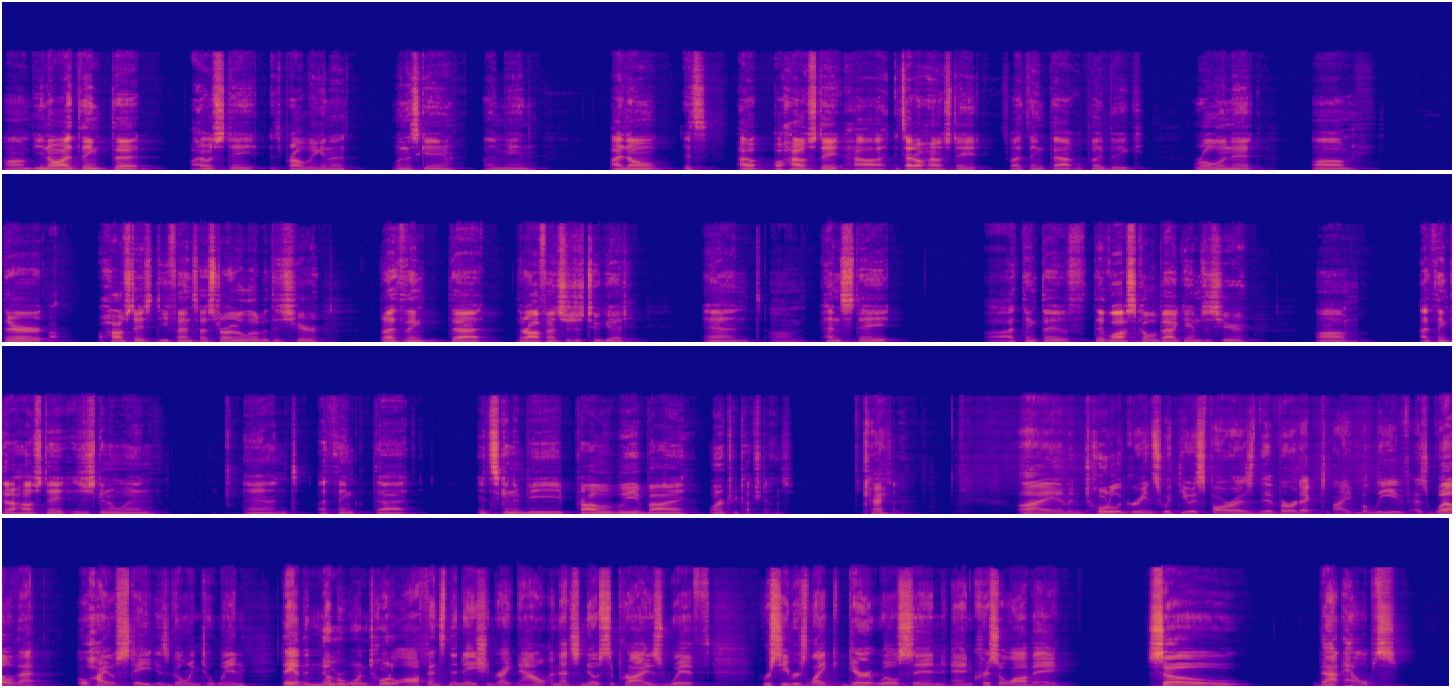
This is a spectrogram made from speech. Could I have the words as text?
Um, you know, I think that Iowa State is probably gonna win this game. I mean, I don't. It's Ohio State. Uh, it's at Ohio State, so I think that will play a big role in it. Um, their Ohio State's defense has struggled a little bit this year, but I think that their offense is just too good. And um, Penn State, uh, I think they've they've lost a couple bad games this year. Um, I think that Ohio State is just gonna win, and I think that it's going to be probably by one or two touchdowns. Okay. So. I am in total agreement with you as far as the verdict. I believe as well that Ohio State is going to win. They have the number one total offense in the nation right now, and that's no surprise with receivers like Garrett Wilson and Chris Olave. So that helps.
